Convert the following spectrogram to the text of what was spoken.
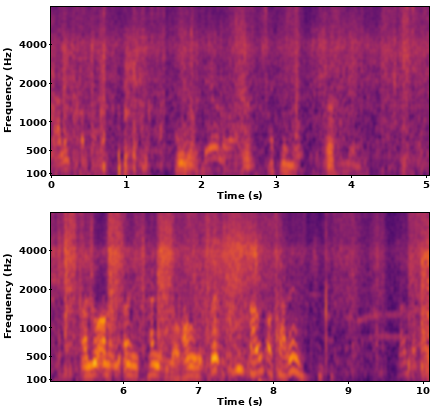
tao lấy cầu tao à lúa ơi ơi hai nghìn lỗ không? Cái cái tao tao xả đấy tao tao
